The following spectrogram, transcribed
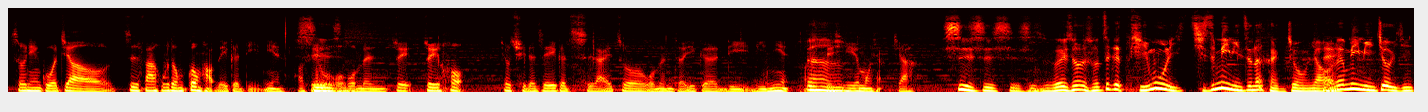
十年国教自发互动更好的一个理念，所以我我们最最后就取了这一个词来做我们的一个理理念，学习音乐梦想家。是是是是，所以说说这个题目里，其实命名真的很重要。那个命名就已经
